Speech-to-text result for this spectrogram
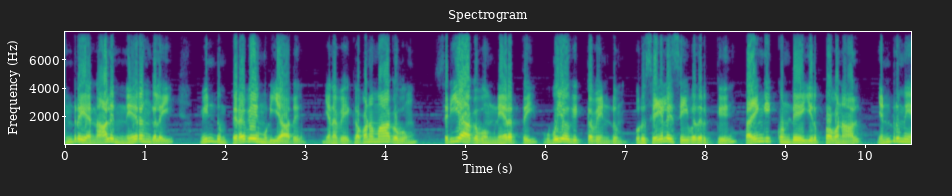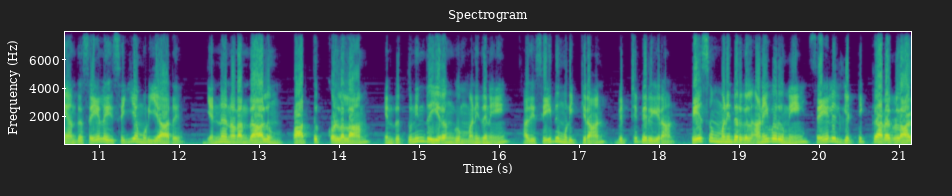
இன்றைய நாளின் நேரங்களை மீண்டும் பெறவே முடியாது. எனவே கவனமாகவும் சரியாகவும் நேரத்தை உபயோகிக்க வேண்டும். ஒரு செயலை செய்வதற்கு தயங்கிக் கொண்டே இருப்பவனால் என்றுமே அந்த செயலை செய்ய முடியாது. என்ன நடந்தாலும் பார்த்து கொள்ளலாம் என்று துணிந்து இறங்கும் மனிதனே அதை செய்து முடிக்கிறான் வெற்றி பெறுகிறான். பேசும் மனிதர்கள் அனைவருமே செயலில் கெட்டிக்காரர்களாக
